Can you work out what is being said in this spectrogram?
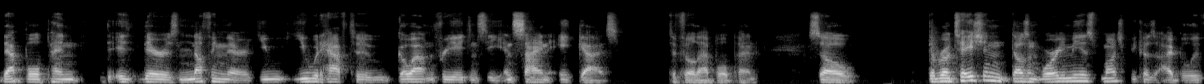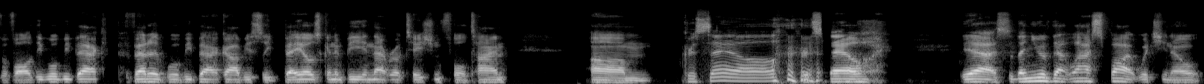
that bullpen it, there is nothing there. You you would have to go out in free agency and sign eight guys to fill that bullpen. So the rotation doesn't worry me as much because I believe Eovaldi will be back. Pivetta will be back. Obviously, Bello's going to be in that rotation full time. Um, Chris Sale. Chris Sale. Yeah. So then you have that last spot, which you know,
